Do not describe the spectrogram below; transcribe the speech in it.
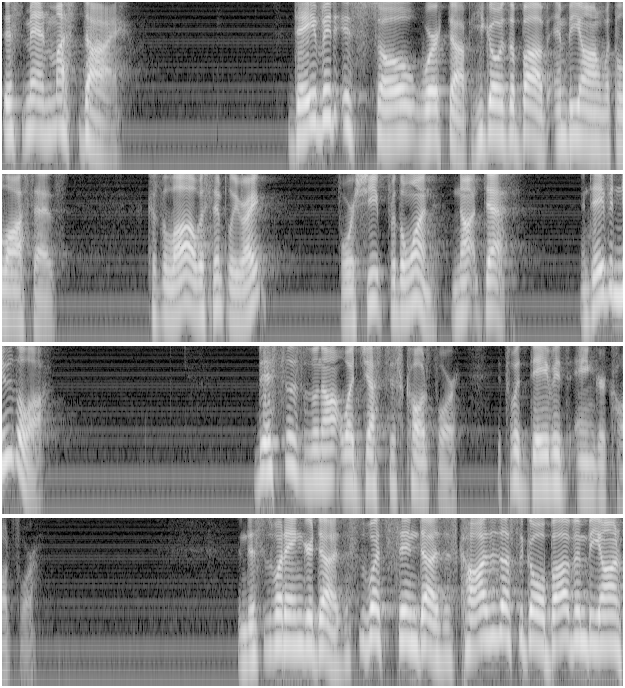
this man must die. David is so worked up. He goes above and beyond what the law says. Because the law was simply, right? Four sheep for the one, not death. And David knew the law. This is not what justice called for, it's what David's anger called for. And this is what anger does. This is what sin does. It causes us to go above and beyond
